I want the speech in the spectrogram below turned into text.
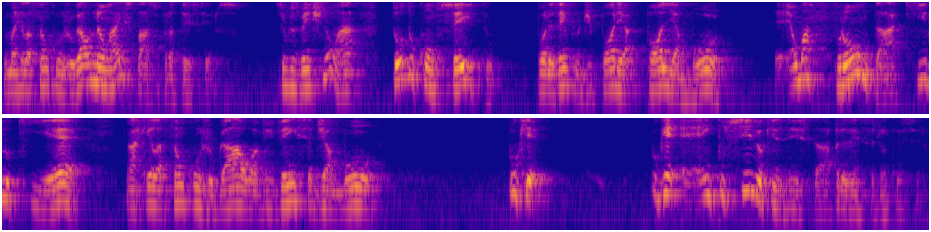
numa relação conjugal não há espaço para terceiros. Simplesmente não há. Todo conceito, por exemplo, de poliamor é uma afronta àquilo que é a relação conjugal, a vivência de amor. Por quê? Porque é impossível que exista a presença de um terceiro.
